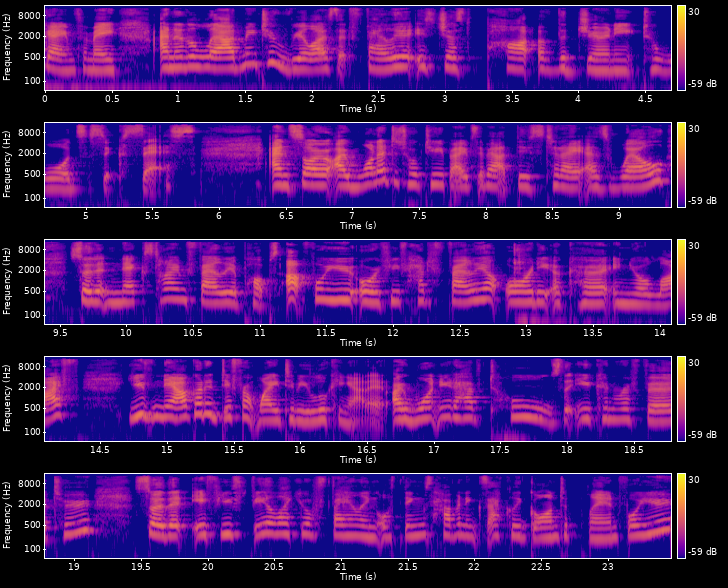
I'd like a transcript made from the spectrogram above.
game for me. And it allowed me to realize that failure is just part of the journey towards success. And so I wanted to talk to you, babes, about this today as well, so that next time failure pops up for you, or if you've had failure already occur in your life, you've now got a different way to be looking at it. I want you to have tools that you can refer to so that if you feel like you're failing or things haven't exactly gone to plan for you,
